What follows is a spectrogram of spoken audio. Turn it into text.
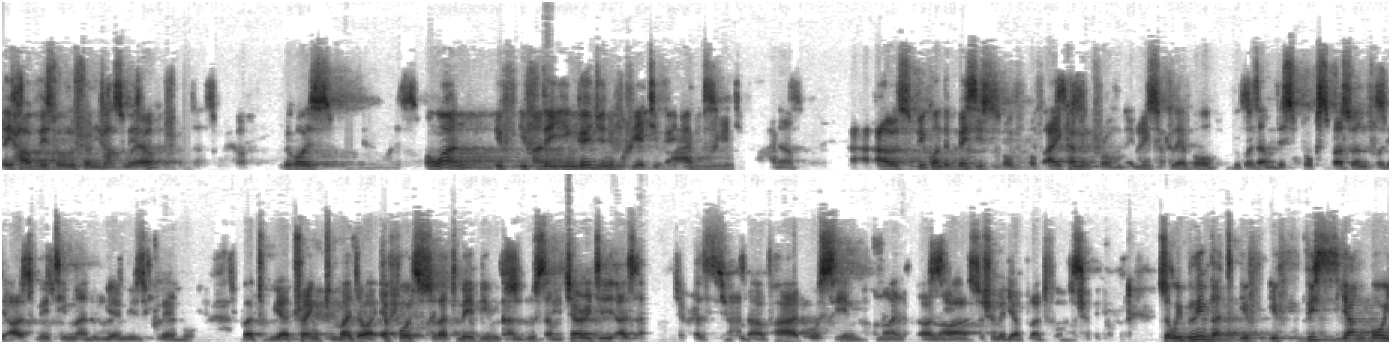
they have the solutions as well. Because one, if if they engage in creative art, you know, I'll speak on the basis of, of I coming from a music label because I'm the spokesperson for the Ultimate Team and we are a music label. But we are trying to merge our efforts so that maybe we can do some charity as as you could have heard or seen on our, on our social media platforms. So we believe that if, if this young boy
